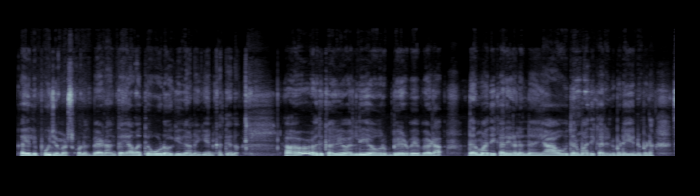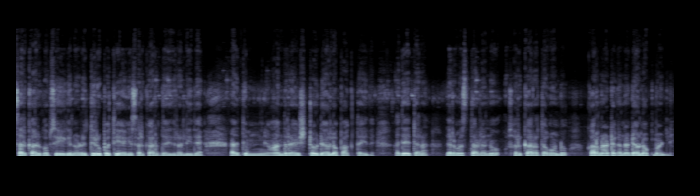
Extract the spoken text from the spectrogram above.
ಕೈಯಲ್ಲಿ ಪೂಜೆ ಮಾಡಿಸ್ಕೊಳ್ಳೋದು ಬೇಡ ಅಂತ ಯಾವತ್ತೇ ಓಡೋಗಿದ್ದಾನೆ ಏನು ಕಥೆನೋ. ಅದಕ್ಕಾಗಿ ಅಲ್ಲಿ ಅವರು ಬೇಡವೇ ಬೇಡ. ಧರ್ಮಾಧಿಕಾರಿಗಳನ್ನು, ಯಾವ ಧರ್ಮಾಧಿಕಾರಿನೂ ಬೇಡ, ಏನು ಬೇಡ. ಸರ್ಕಾರಕ್ಕೆ ಹೇಗೆ ನೋಡಿ ತಿರುಪತಿ ಹೇಗೆ ಸರ್ಕಾರದ ಇದರಲ್ಲಿದೆ. ಅದು ಆಂಧ್ರ ಎಷ್ಟು ಡೆವಲಪ್ ಆಗ್ತಾಯಿದೆ ಅದೇ ಥರ ಧರ್ಮಸ್ಥಳನೂ ಸರ್ಕಾರ ತಗೊಂಡು ಕರ್ನಾಟಕನ ಡೆವಲಪ್ ಮಾಡಲಿ.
